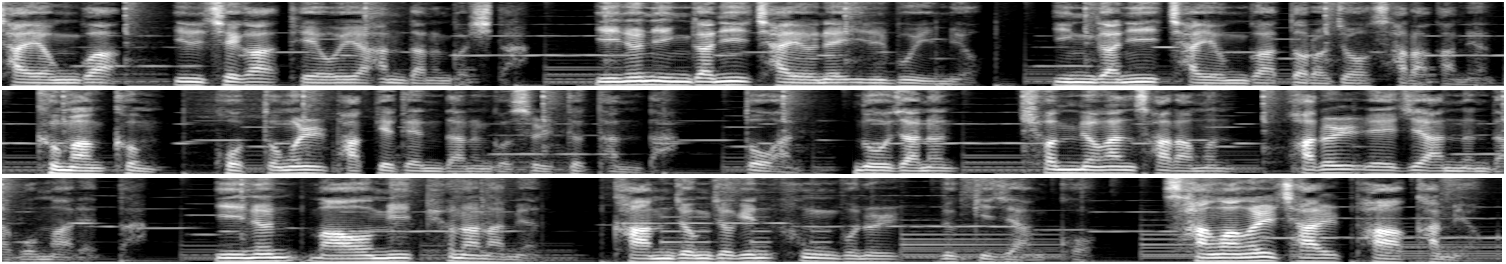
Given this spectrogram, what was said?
자연과 일체가 되어야 한다는 것이다. 이는 인간이 자연의 일부이며 인간이 자연과 떨어져 살아가면 그만큼 고통을 받게 된다는 것을 뜻한다. 또한 노자는 현명한 사람은 화를 내지 않는다고 말했다. 이는 마음이 편안하면 감정적인 흥분을 느끼지 않고 상황을 잘 파악하며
